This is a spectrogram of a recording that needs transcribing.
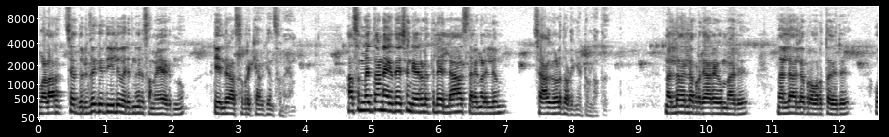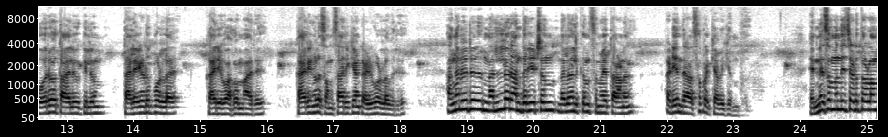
വളർച്ച ദുരിതഗതിയിൽ വരുന്നൊരു സമയമായിരുന്നു അടിയന്തരാവസ്ഥ പ്രഖ്യാപിക്കുന്ന സമയം. ആ സമയത്താണ് ഏകദേശം കേരളത്തിലെ എല്ലാ സ്ഥലങ്ങളിലും ശാഖകൾ തുടങ്ങിയിട്ടുള്ളത്. നല്ല നല്ല പ്രചാരകന്മാർ നല്ല നല്ല പ്രവർത്തകർ ഓരോ താലൂക്കിലും തലയെടുപ്പുള്ള കാര്യവാഹന്മാർ കാര്യങ്ങൾ സംസാരിക്കാൻ കഴിവുള്ളവർ. അങ്ങനെ ഒരു നല്ലൊരു അന്തരീക്ഷം നിലനിൽക്കുന്ന സമയത്താണ് അടിയന്തരാവസ്ഥ പ്രഖ്യാപിക്കുന്നത്. എന്നെ സംബന്ധിച്ചിടത്തോളം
